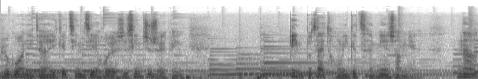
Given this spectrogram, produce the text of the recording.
如果你的一个境界或者是心智水平，并不在同一个层面上面，那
